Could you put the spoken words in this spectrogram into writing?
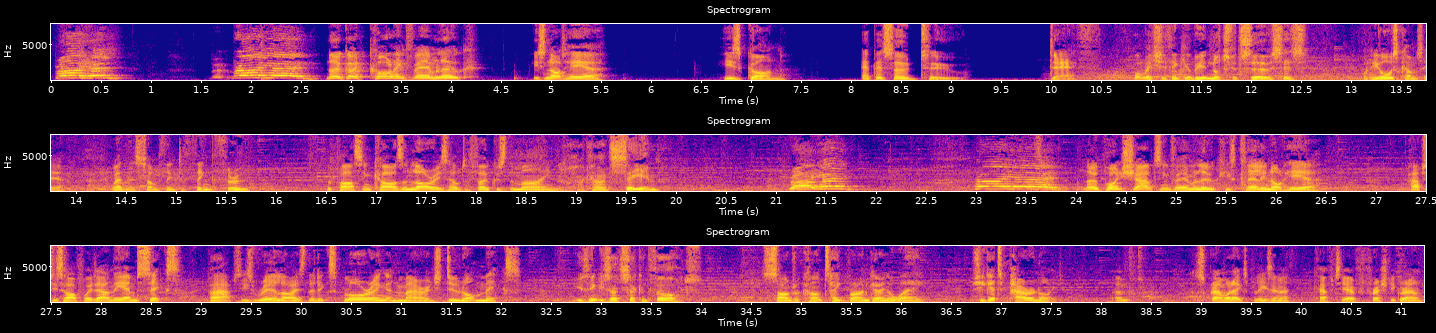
Brian, B- Brian. No good calling for him, Luke. He's not here. He's gone. Episode 2 Death. What makes you think he'll be at Knutsford Services? Well, he always comes here when there's something to think through. The passing cars and lorries help to focus the mind. I can't see him. Brian, Brian. No point shouting for him, Luke. He's clearly not here. Perhaps he's halfway down the M6. Perhaps he's realised that exploring and marriage do not mix. You think he's had second thoughts? Sandra can't take Brian going away. She gets paranoid. Um, scrambled eggs, please, in a cafetiere freshly ground.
